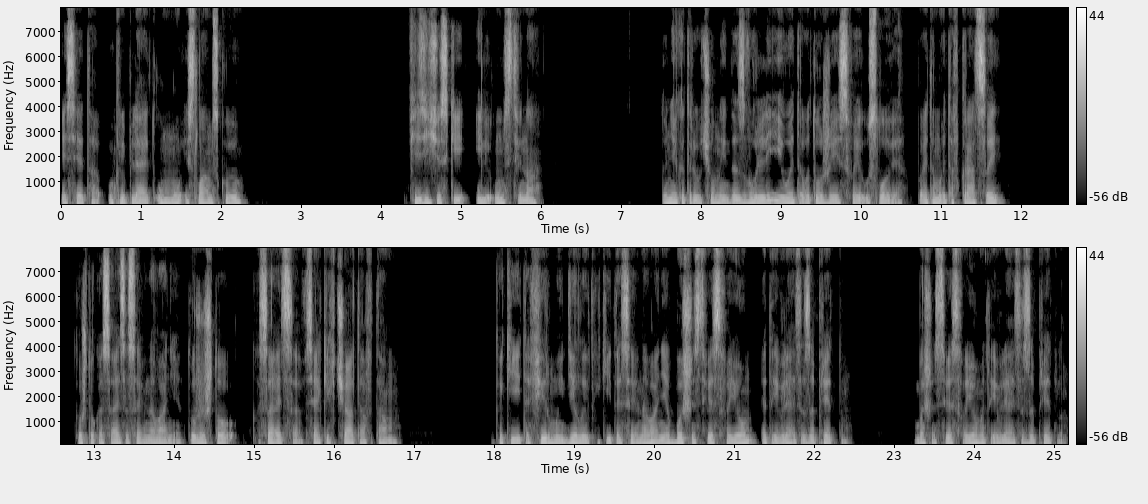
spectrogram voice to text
Если это укрепляет уму исламскую, физически или умственно, то некоторые ученые дозволили, и у этого тоже есть свои условия. Поэтому это вкратце то, что касается соревнований. То же, что касается всяких чатов, там какие-то фирмы делают какие-то соревнования, в большинстве своем это является запретным. В большинстве своем это является запретным.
